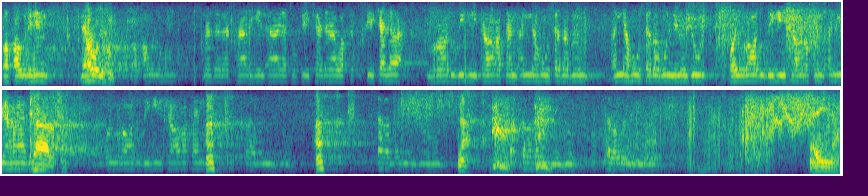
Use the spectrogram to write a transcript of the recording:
وقولهم قولهم. وقولهم نزلت هذه الآية في كذا وفي كذا يراد به تارة أنه سبب أنه سبب لنزول ويراد به تارة أن هذا تارة. ويراد به تارة سبب النزول؟ سبب النزول نعم. سبب النزول سبب النزول أي نعم.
